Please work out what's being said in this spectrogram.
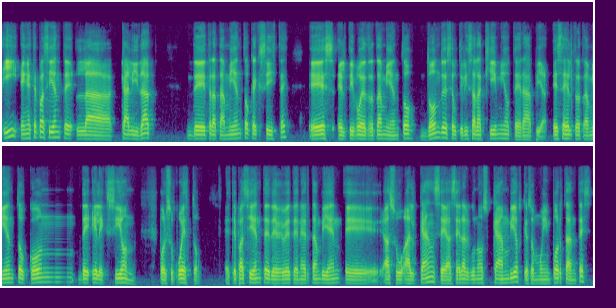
y en este paciente la calidad de tratamiento que existe es el tipo de tratamiento donde se utiliza la quimioterapia. Ese es el tratamiento con de elección, por supuesto. Este paciente debe tener también eh, a su alcance hacer algunos cambios que son muy importantes.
